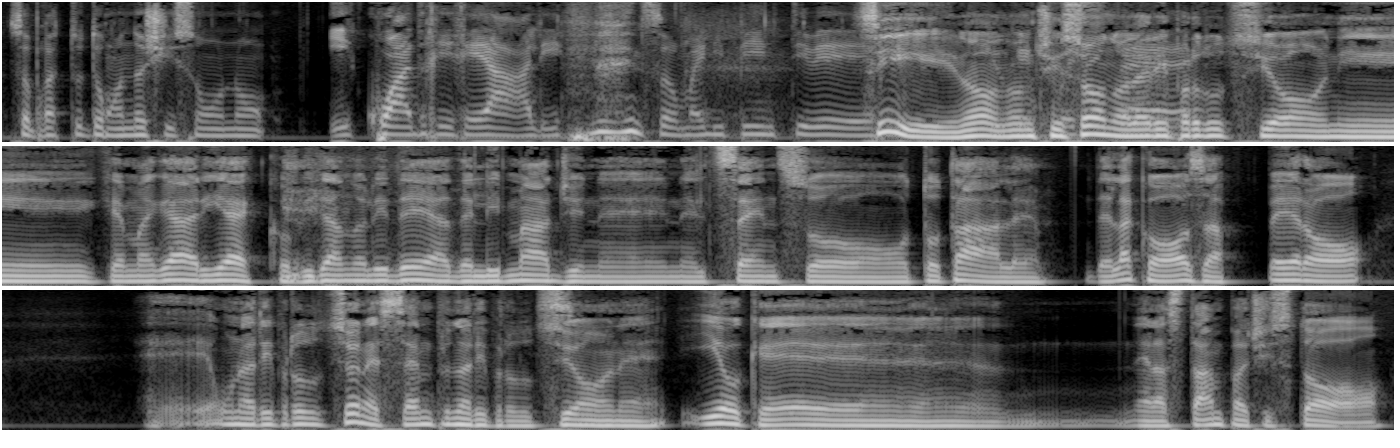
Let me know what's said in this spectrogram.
soprattutto quando ci sono i quadri reali, insomma i dipinti veri. Sì, no, non ci sono le queste- riproduzioni che magari, ecco, vi danno l'idea dell'immagine nel senso totale della cosa, però eh, una riproduzione è sempre una riproduzione. Io che eh, nella stampa ci sto,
